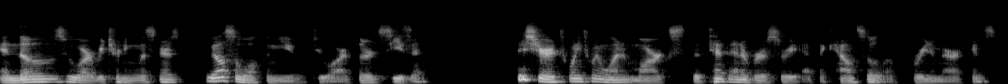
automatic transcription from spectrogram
And those who are returning listeners, we also welcome you to our third season. This year, 2021, marks the 10th anniversary at the Council of Korean Americans.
